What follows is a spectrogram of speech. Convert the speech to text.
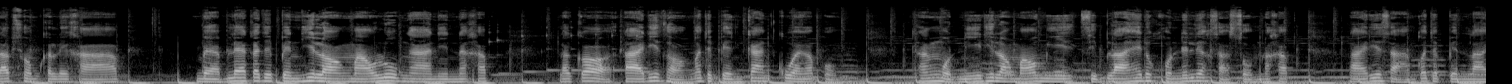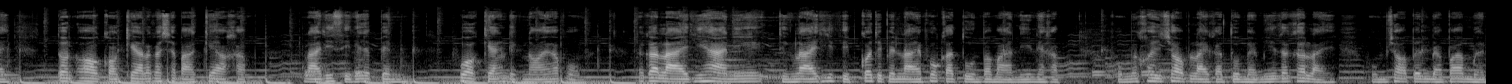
รับชมกันเลยครับ แบบแรกก็จะเป็นที่รองเมาส์รูปงานินนะครับ แล้วก็ลายที่ 2 ก็จะเป็นก้านกล้วยครับผม ทั้งหมดนี้ที่รองเมาส์มี 10 ลายให้ทุกคนได้เลือกสะสมนะครับ ลายที่ 3 ก็จะเป็นลายต้นอ้อกอแก้วแล้วก็ชบาแก้วครับ ลายทีสี่4 ก็จะเป็น พวกแก๊งเด็กน้อยครับผม แล้วก็ลายที่ 5 นี้ถึงลายที่ 10 ก็จะเป็นลายพวกการ์ตูนประมาณนี้เลยครับ ผมไม่ค่อยชอบลายการ์ตูนแบบนี้สักเท่าไหร่ ผมชอบเป็นแบบว่าเหมือน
